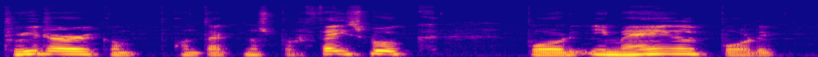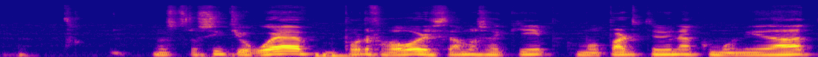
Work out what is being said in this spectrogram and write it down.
Twitter, contáctenos por Facebook, por email, por nuestro sitio web. Por favor, estamos aquí como parte de una comunidad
